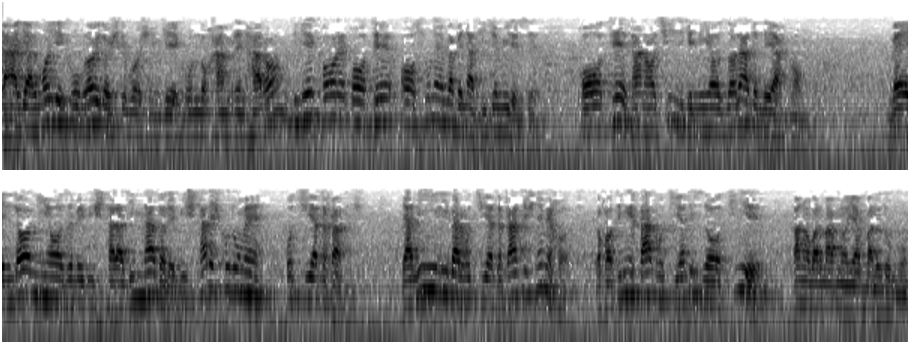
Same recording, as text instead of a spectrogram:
و اگر ما یک کبرایی داشته باشیم که کل خمرن حرام دیگه کار قاطع آسونه و به نتیجه می‌رسه. قاطع تنها چیزی که نیاز داره ادله احکام. و الا نیاز به بیشتر از این نداره. بیشترش کدومه؟ حجیت قطعش. دلیلی بر حجیت قطعش نمی‌خواد. به خاطر این قطع حجیتش ذاتیه. بنابر مبنای اول و دوم.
